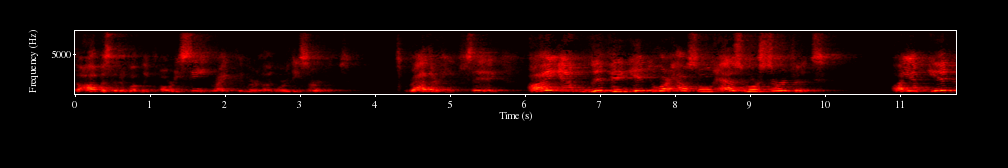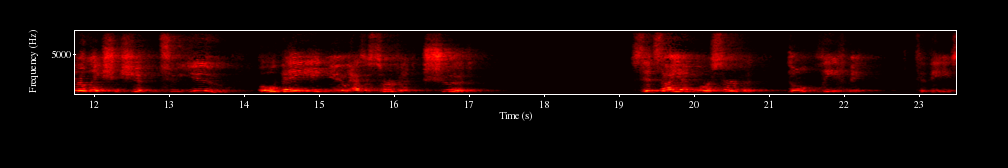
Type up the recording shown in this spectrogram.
the opposite of what we've already seen, right? That we're unworthy servants. Rather, he's saying, I am living in your household as your servant. I am in relationship to you, obeying you as a servant should. Since I am your servant, don't leave me to these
